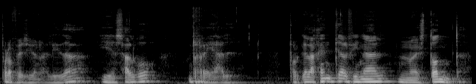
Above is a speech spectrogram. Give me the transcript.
profesionalidad y es algo real. Porque la gente al final no es tonta,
